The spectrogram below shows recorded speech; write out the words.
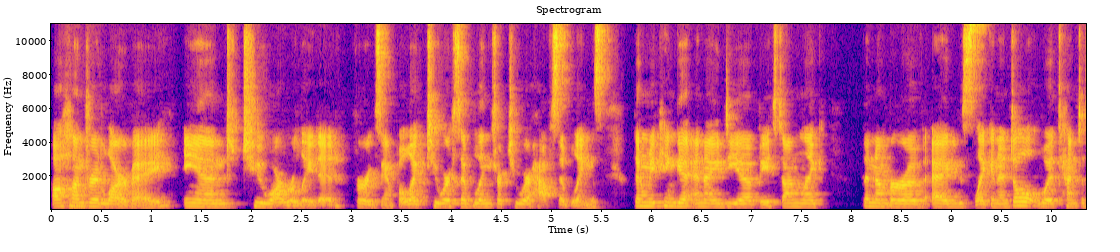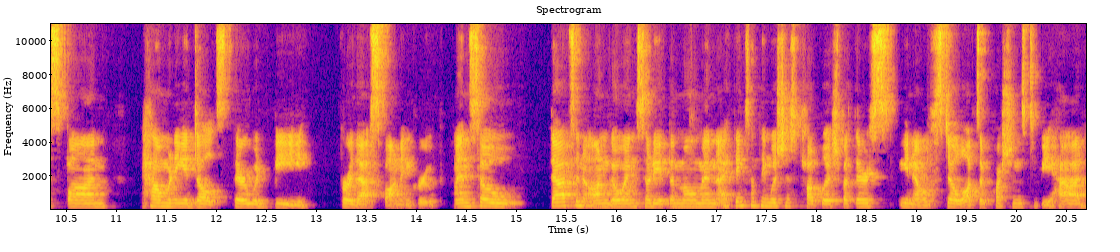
a hundred larvae and two are related for example like two are siblings or two are half siblings then we can get an idea based on like the number of eggs like an adult would tend to spawn, how many adults there would be for that spawning group. And so that's an ongoing study at the moment. I think something was just published, but there's, you know, still lots of questions to be had.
